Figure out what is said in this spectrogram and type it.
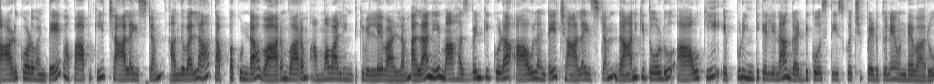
ఆడుకోవడం అంటే మా పాపకి చాలా ఇష్టం. అందువల్ల తప్పకుండా వారం వారం అమ్మ వాళ్ళ ఇంటికి వెళ్ళే వాళ్ళం అలానే మా హస్బెండ్కి కూడా ఆవులంటే చాలా ఇష్టం. దానికి తోడు ఆవుకి ఎప్పుడు ఇంటికి వెళ్ళినా గడ్డి కోసి తీసుకొచ్చి పెడుతూనే ఉండేవారు.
